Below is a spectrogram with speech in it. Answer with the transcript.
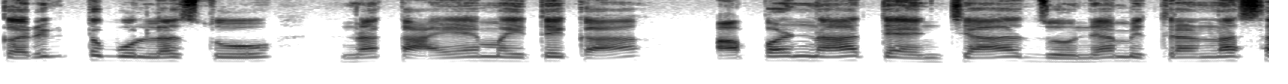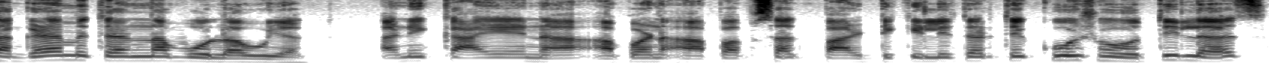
करेक्ट बोललास तू. ना काय आहे माहिती का? आपण ना त्यांच्या जुन्या मित्रांना सगळ्या मित्रांना बोलावूयात. आणि काय आहे ना आपण आपापसात पार्टी केली तर ते खुश होतीलच.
